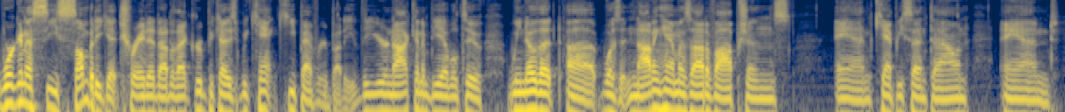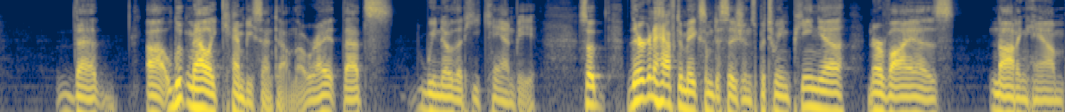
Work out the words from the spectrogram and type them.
we're going to see somebody get traded out of that group because we can't keep everybody. You're not going to be able to. We know that uh, was it Nottingham is out of options and can't be sent down, and that uh, Luke Maile can be sent down though, right? That's we know that he can be. So they're going to have to make some decisions between Piña, Narvaez, Nottingham.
